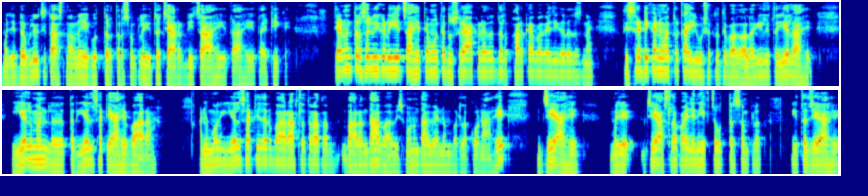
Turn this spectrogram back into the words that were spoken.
म्हणजे डब्ल्यू तिथं असणार नाही. एक उत्तर तर संपलं. इथं चार डीचं आहे इथं आहे इथं आहे. ठीक आहे. त्यानंतर सगळीकडे येच आहे त्यामुळे त्या दुसऱ्या आकड्याबद्दल फार काय बघायची गरजच नाही. तिसऱ्या ठिकाणी मात्र काय येऊ शकतं ते बघावं लागेल. इथं यल आहे. यल म्हणलं तर येलसाठी आहे बारा. आणि मग येलसाठी जर बारा असलं तर आता बारा दहा बावीस म्हणून दहाव्या नंबरला कोण आहे? जे आहे. म्हणजे जे असला पाहिजे आणि एकचं उत्तर संपलं. इथं जे आहे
